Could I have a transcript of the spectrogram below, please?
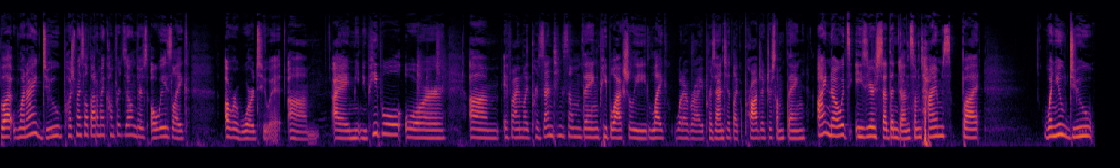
but when I do push myself out of my comfort zone, there's always like a reward to it. Um, I meet new people, or um, if I'm like presenting something, people actually like whatever I presented, like a project or something. I know it's easier said than done sometimes, but when you do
